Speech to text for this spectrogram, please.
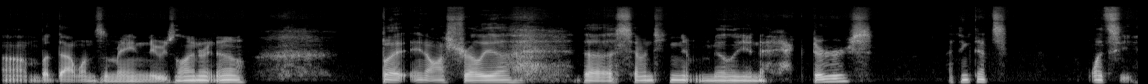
Um, but that one's the main news line right now. But in Australia, the 17 million hectares, I think that's, let's see,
